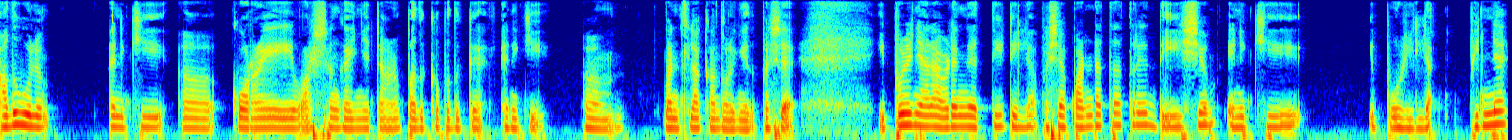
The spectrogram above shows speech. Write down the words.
അതുപോലും എനിക്ക് കുറേ വർഷം കഴിഞ്ഞിട്ടാണ് പതുക്കെ പതുക്കെ എനിക്ക് മനസ്സിലാക്കാൻ തുടങ്ങിയത്. പക്ഷേ ഇപ്പോഴും ഞാൻ അവിടെ അങ്ങ് എത്തിയിട്ടില്ല. പക്ഷേ പണ്ടത്തെ അത്രയും ദേഷ്യം എനിക്ക് ഇപ്പോഴില്ല. പിന്നെ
